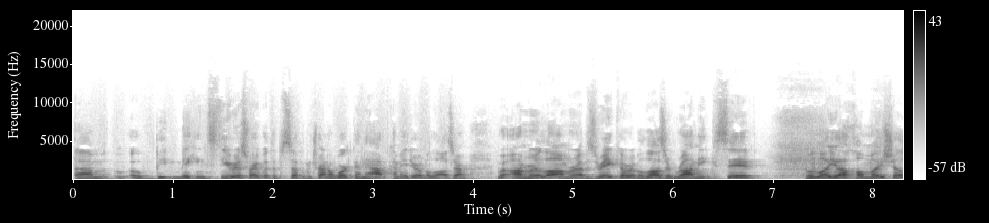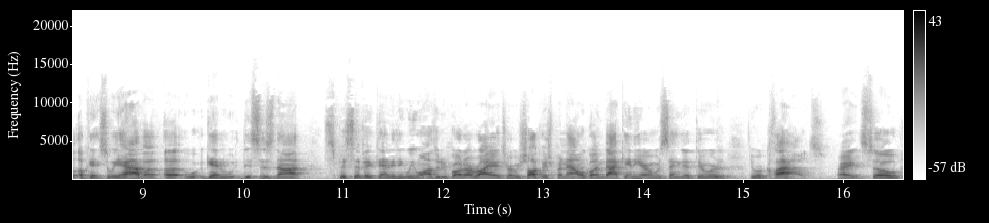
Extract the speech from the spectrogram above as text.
um, making steers right with the pesukim, trying to work them out. Kamei Rabbi Lazar. Amr La Amr Rebzreka Rabbi Lazar. Rami Ksiv. Okay, so we have a, a, again. This is not specific to anything. We wanted to brought our raya to our Shalkish, but now we're going back in here and we're saying that there were there were clouds, right? So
